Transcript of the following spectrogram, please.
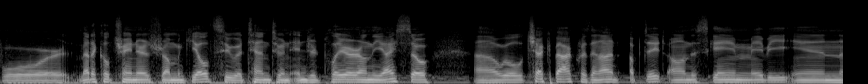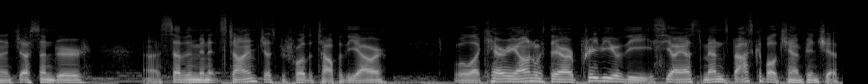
for medical trainers from McGill to attend to an injured player on the ice. So uh, we'll check back with an update on this game maybe in uh, just under uh, seven minutes' time, just before the top of the hour. We'll uh, carry on with our preview of the CIS Men's Basketball Championship.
